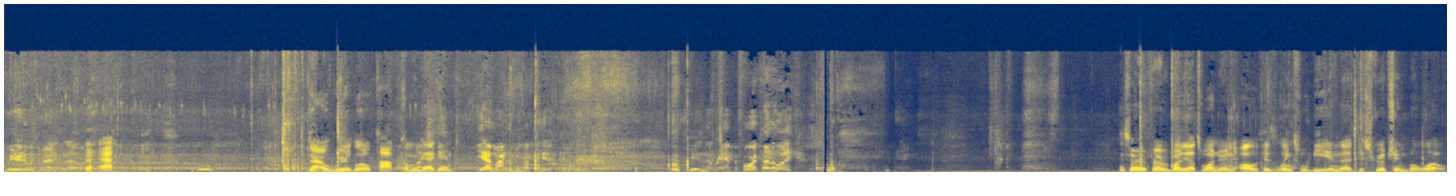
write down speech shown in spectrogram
sounded weird. I wasn't ready for that one. Got a weird little pop coming back in. Yeah, I might even have to hit it. Hitting the ramp before, kind of like. And sorry, for everybody that's wondering, all of his links will be in the description below.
